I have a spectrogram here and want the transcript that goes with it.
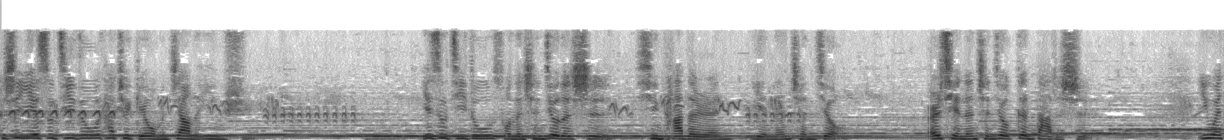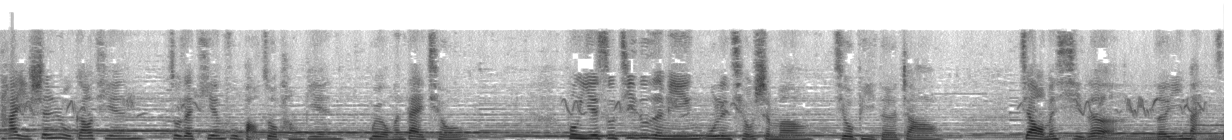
可是耶稣基督他却给我们这样的应许：耶稣基督所能成就的事。信他的人也能成就，而且能成就更大的事，因为他已升入高天，坐在天父宝座旁边，为我们代求。奉耶稣基督的名，无论求什么，就必得着，叫我们喜乐得以满足。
